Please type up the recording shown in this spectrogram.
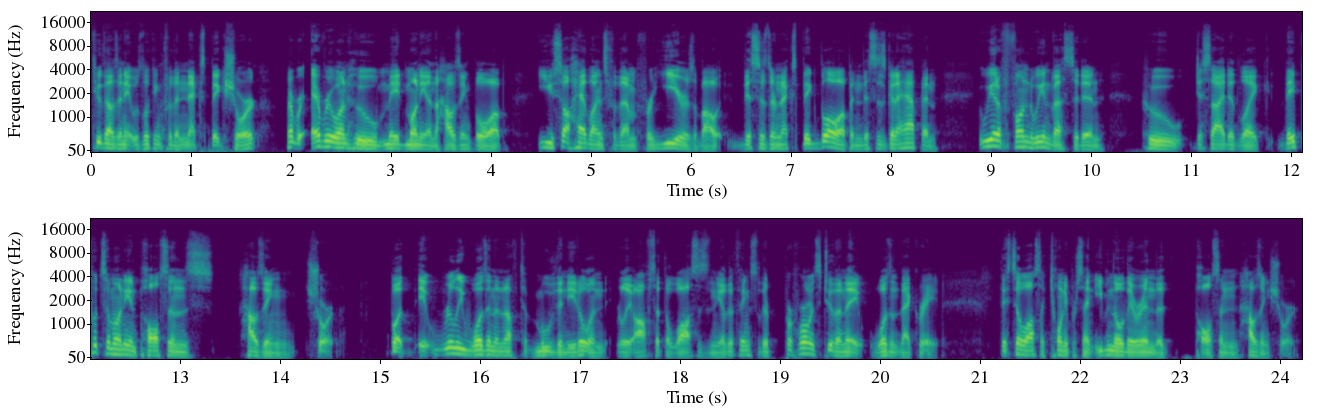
2008 was looking for the next big short, remember everyone who made money on the housing blow up, you saw headlines for them for years about this is their next big blow up and this is going to happen. We had a fund we invested in who decided like they put some money in Paulson's housing short, but it really wasn't enough to move the needle and really offset the losses in the other things. So their performance 2008 wasn't that great. They still lost like 20%, even though they were in the Paulson housing short.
